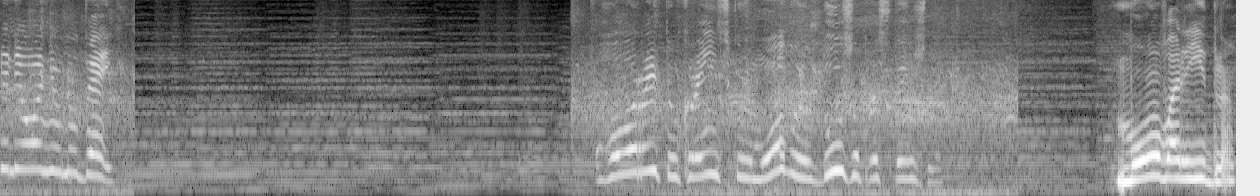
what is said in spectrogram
мільйонів людей. Говорити українською мовою дуже престижно. Мова рідна,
